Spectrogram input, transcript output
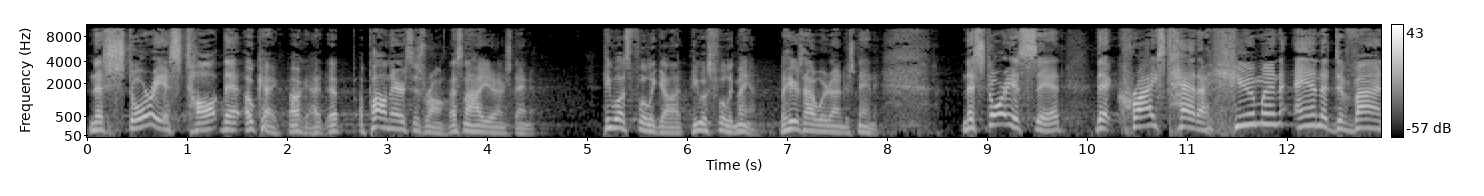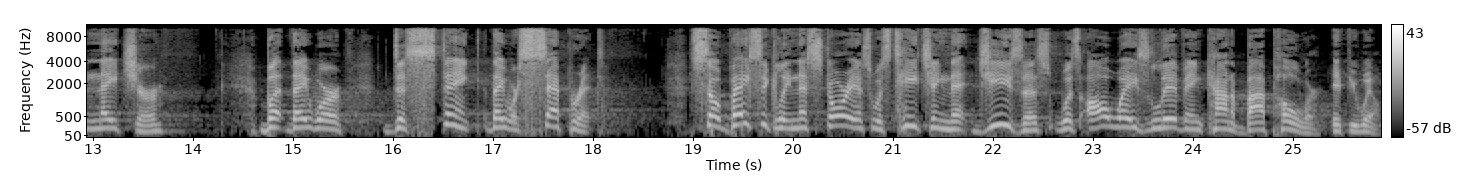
Nestorius taught that, okay, okay, uh, Apollinaris is wrong. That's not how you understand it. He was fully God, he was fully man. But here's how we're to understand it. Nestorius said that Christ had a human and a divine nature, but they were distinct, they were separate. So basically, Nestorius was teaching that Jesus was always living kind of bipolar, if you will.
